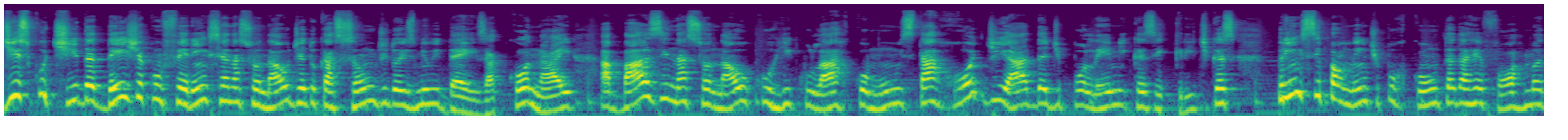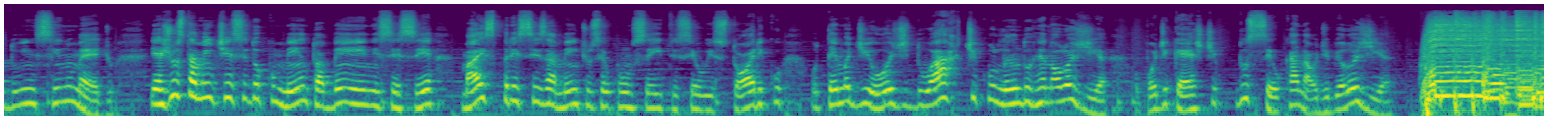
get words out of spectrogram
Discutida desde a Conferência Nacional de Educação de 2010, a CONAI, a Base Nacional Curricular Comum está rodeada de polêmicas e críticas, principalmente por conta da reforma do ensino médio. E é justamente esse documento, a BNCC, mais precisamente o seu conceito e seu histórico, o tema de hoje do Articulando Renologia, o podcast do seu canal de biologia. Antes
